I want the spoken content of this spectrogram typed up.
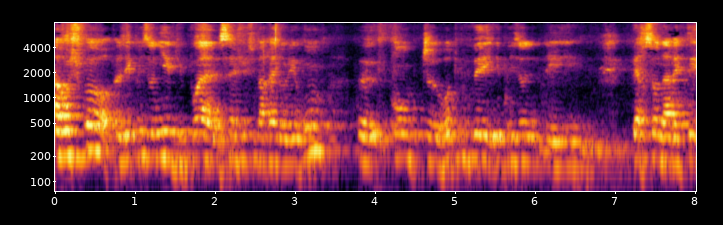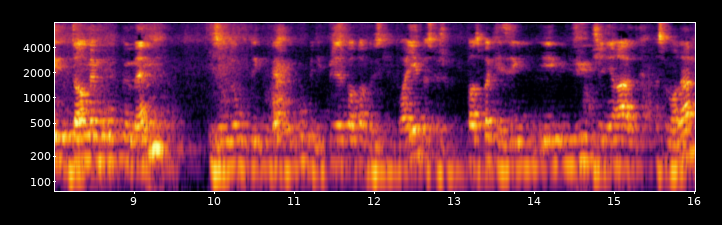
À Rochefort, les prisonniers du point Saint-Just-Marin-Oléron euh, ont retrouvé des, des personnes arrêtées dans le même groupe qu'eux-mêmes, ils ont donc découvert le groupe était plus important que ce qu'ils croyaient, parce que je ne pense pas qu'ils aient une, vue générale à ce moment-là,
